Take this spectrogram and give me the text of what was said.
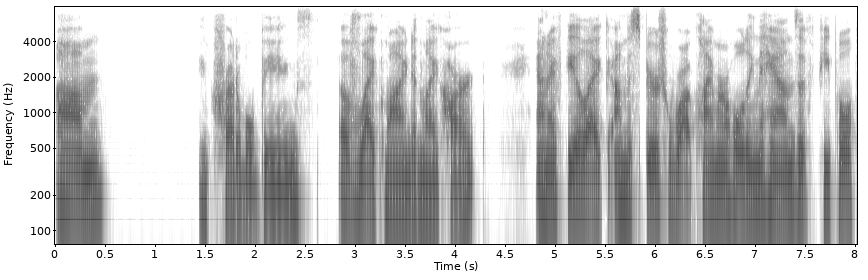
um, incredible beings of like mind and like heart. And I feel like I'm a spiritual rock climber holding the hands of people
